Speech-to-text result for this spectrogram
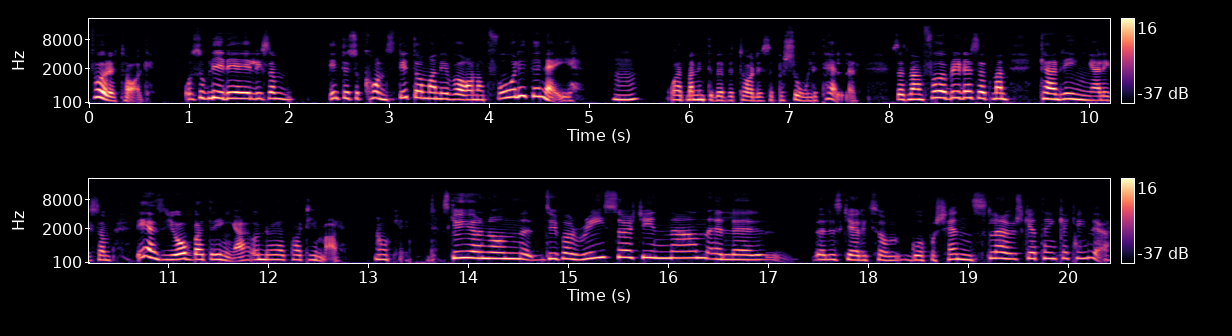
företag. Och så blir det liksom inte så konstigt om man är van att få lite nej. Mm. Och att man inte behöver ta det så personligt heller. Så att man förbereder så att man kan ringa, liksom, det är ens jobb att ringa under ett par timmar. Okej. Okay. Ska jag göra någon typ av research innan eller, eller ska jag liksom gå på känsla? Hur ska jag tänka kring det?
